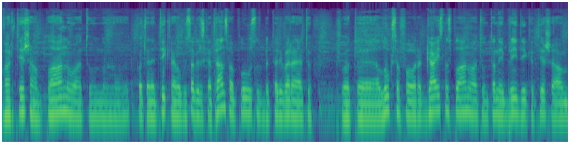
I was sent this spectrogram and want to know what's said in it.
var tiešām plānot, un kaut ne tikai sabiedriskā transporta plūsmas, bet arī varētu šo luksofora gaismas plānot. Un tādā brīdī, kad tiešām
